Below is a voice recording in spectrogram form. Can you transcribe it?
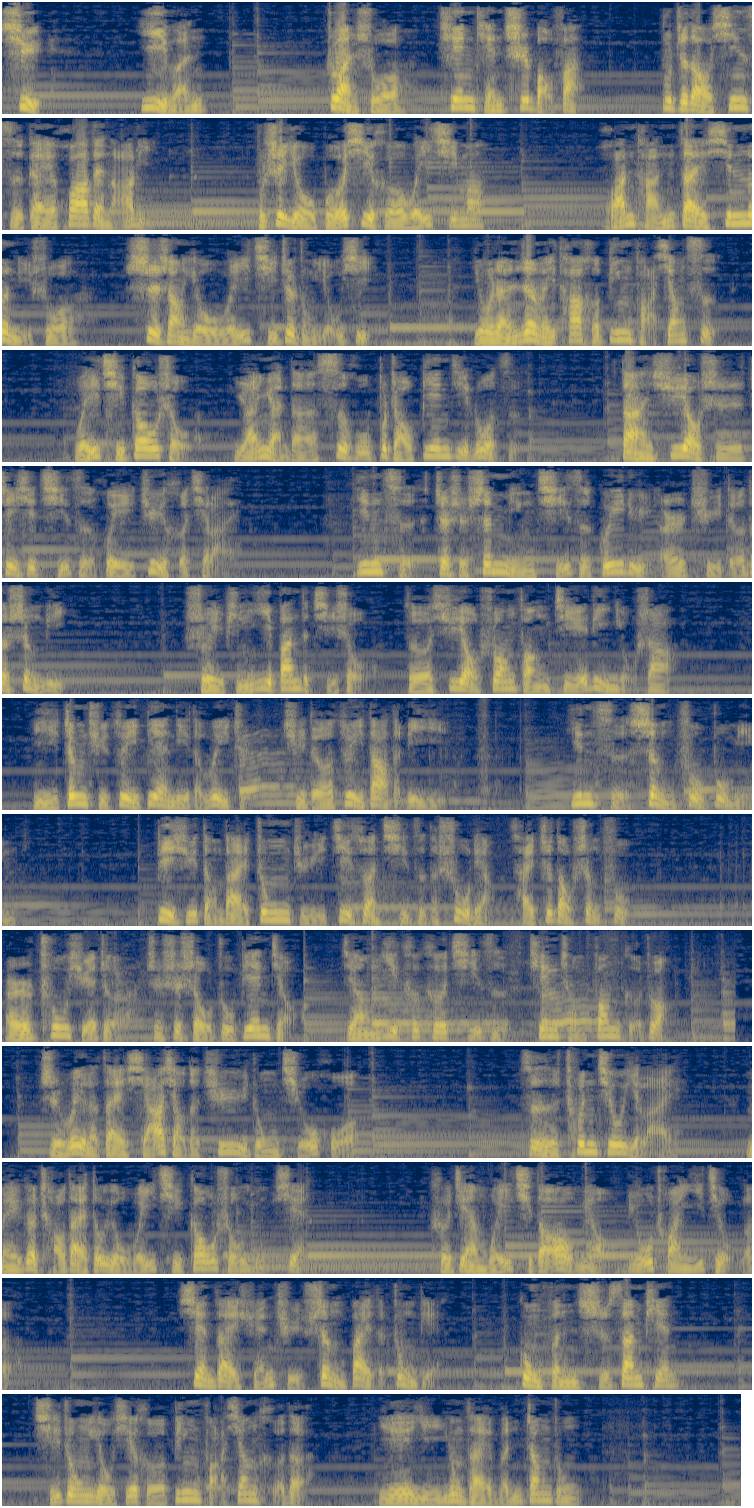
序，译文。传说天天吃饱饭，不知道心思该花在哪里。不是有博戏和围棋吗？桓谭在《新论》里说，世上有围棋这种游戏，有人认为它和兵法相似。围棋高手远远的，似乎不着边际落子。但需要时，这些棋子会聚合起来，因此这是深明棋子规律而取得的胜利。水平一般的棋手，则需要双方竭力扭杀，以争取最便利的位置，取得最大的利益，因此胜负不明。必须等待终局计算棋子的数量，才知道胜负。而初学者只是守住边角，将一颗颗棋子填成方格状，只为了在狭小的区域中求活。自春秋以来，每个朝代都有围棋高手涌现，可见围棋的奥妙流传已久了。现在选取胜败的重点，共分十三篇，其中有些和兵法相合的，也引用在文章中。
